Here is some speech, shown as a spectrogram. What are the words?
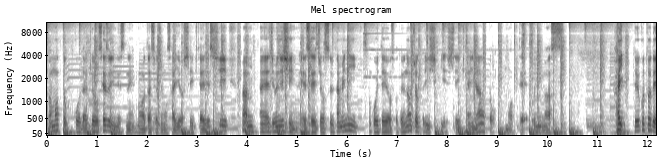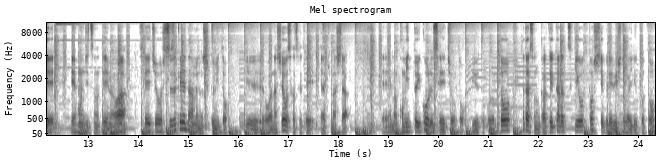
まあ、もっとここを妥協せずにですね、まあ、私たちも採用していきたいですし、まあえー自分自身成長するために、こういった要素というのをちょっと意識していきたいなと思っております。はい。ということで、えー本日のテーマは、成長し続けるための仕組みというお話をさせていただきました。えーまあ、コミットイコール成長というところと、あとはその崖から突き落としてくれる人がいること、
